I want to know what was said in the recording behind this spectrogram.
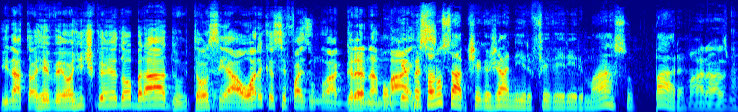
E Natal e Réveillon a gente ganha dobrado. Então, assim, é a hora que você faz uma grana Porque mais. o pessoal não sabe chega janeiro, fevereiro e março, para. Marasmo.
